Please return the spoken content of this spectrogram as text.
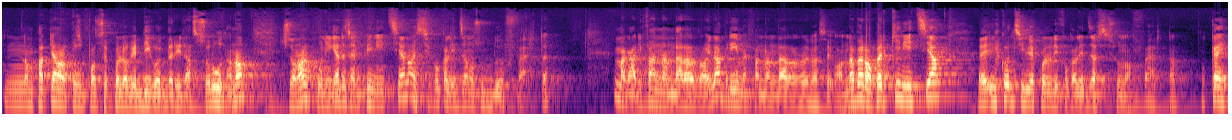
non, partiamo dal presupposto che quello che dico è verità assoluta, no? Ci sono alcuni che ad esempio iniziano e si focalizzano su due offerte. Magari fanno andare a ROI la prima e fanno andare a ROI la seconda. Però per chi inizia eh, il consiglio è quello di focalizzarsi su un'offerta. Ok?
